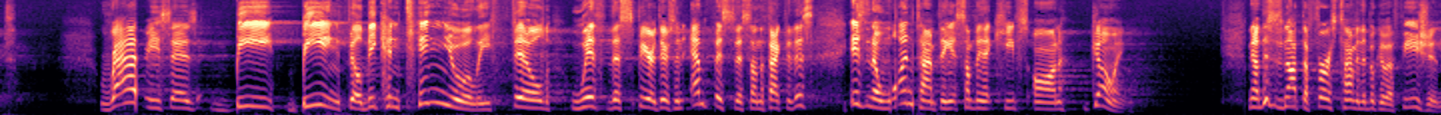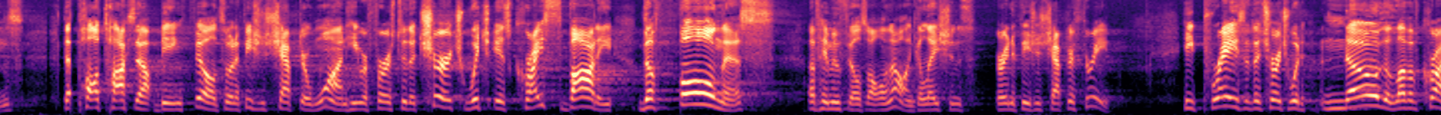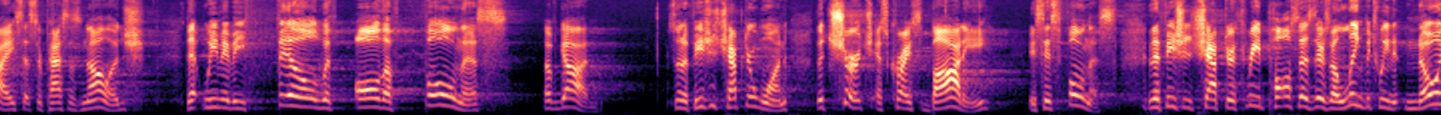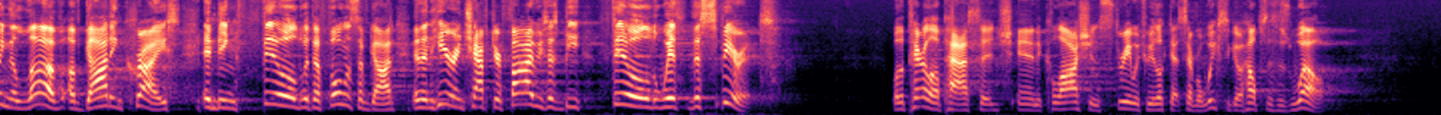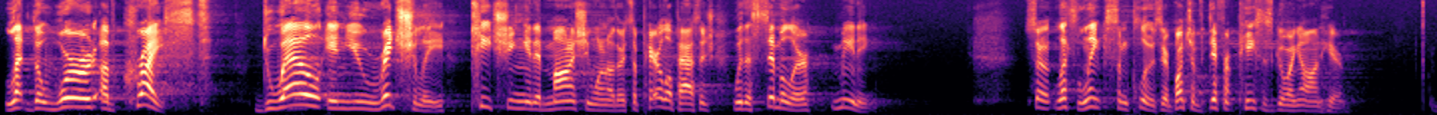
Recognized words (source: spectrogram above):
Rather, he says, be being filled, be continually filled with the Spirit. There's an emphasis on the fact that this isn't a one time thing, it's something that keeps on going. Now, this is not the first time in the book of Ephesians that Paul talks about being filled. So in Ephesians chapter 1, he refers to the church, which is Christ's body, the fullness of him who fills all in all. In Galatians, or in Ephesians chapter 3, he prays that the church would know the love of Christ that surpasses knowledge that we may be filled with all the fullness of God. So in Ephesians chapter 1, the church as Christ's body is his fullness. In Ephesians chapter 3, Paul says there's a link between knowing the love of God in Christ and being filled with the fullness of God. And then here in chapter 5, he says, be filled with the Spirit. Well, the parallel passage in Colossians 3, which we looked at several weeks ago, helps us as well. Let the word of Christ dwell in you richly, teaching and admonishing one another. It's a parallel passage with a similar meaning. So let's link some clues. There are a bunch of different pieces going on here.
